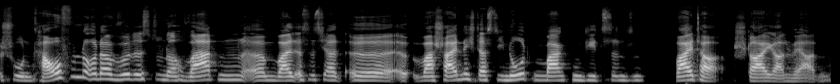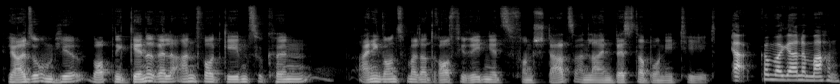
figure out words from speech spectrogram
schon kaufen oder würdest du noch warten, ähm, weil es ist ja äh, wahrscheinlich, dass die Notenbanken die Zinsen weiter steigern werden? Ja, also um hier überhaupt eine generelle Antwort geben zu können, einigen wir uns mal darauf, wir reden jetzt von Staatsanleihen bester Bonität. Ja, können wir gerne machen.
